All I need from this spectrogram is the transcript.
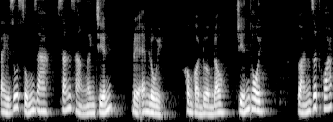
tay rút súng ra, sẵn sàng nghênh chiến. Để em lùi, không còn đường đâu, chiến thôi. Toán dứt khoát,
